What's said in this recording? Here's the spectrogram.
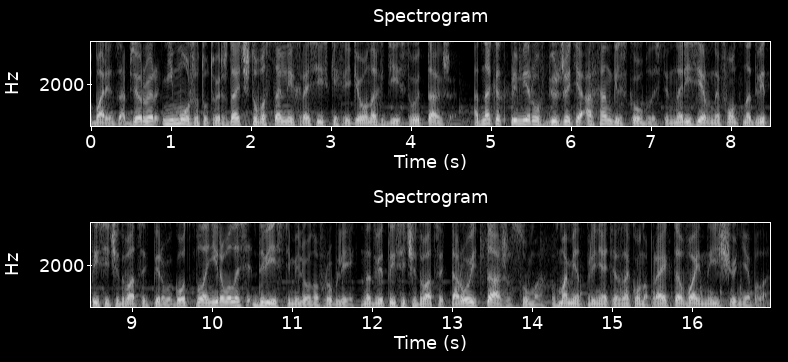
Баренц Обзервер не может утверждать, что в остальных российских регионах действуют так же. Однако, к примеру, в бюджете Архангельской области на резервный фонд на 2021 год планировалось 200 миллионов рублей. На 2022 та же сумма. В момент принятия законопроекта войны еще не было.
